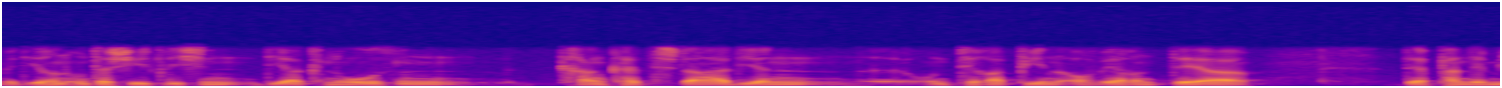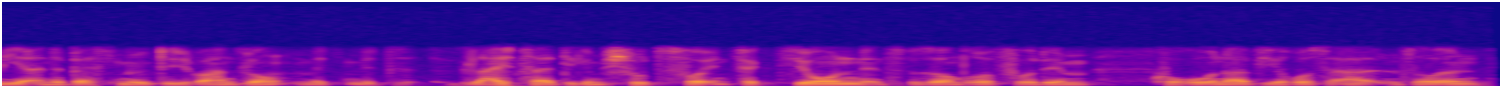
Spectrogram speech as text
mit ihren unterschiedlichen Diagnosen, Krankheitsstadien äh, und Therapien auch während der, der Pandemie eine bestmögliche Behandlung mit, mit gleichzeitigem Schutz vor Infektionen, insbesondere vor dem Coronavirus erhalten sollen.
